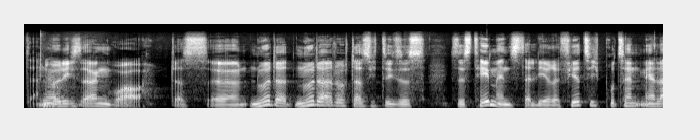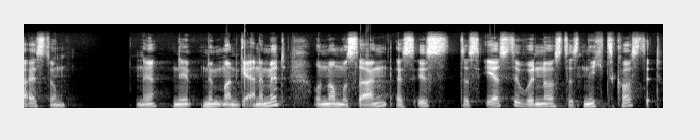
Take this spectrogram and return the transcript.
dann ja. würde ich sagen, wow, das, äh, nur, da, nur dadurch, dass ich dieses System installiere, 40 Prozent mehr Leistung, ne, nimmt man gerne mit. Und man muss sagen, es ist das erste Windows, das nichts kostet.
